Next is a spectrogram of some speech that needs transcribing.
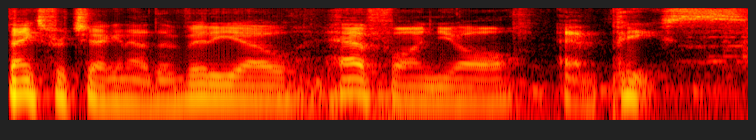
Thanks for checking out the video. Have fun, y'all, and peace.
